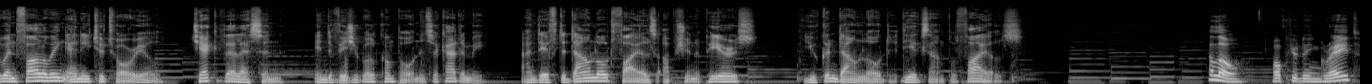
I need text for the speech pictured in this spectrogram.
When following any tutorial, check the lesson in the Visual Components Academy and if the download files option appears, you can download the example files. Hello, hope you're doing great,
